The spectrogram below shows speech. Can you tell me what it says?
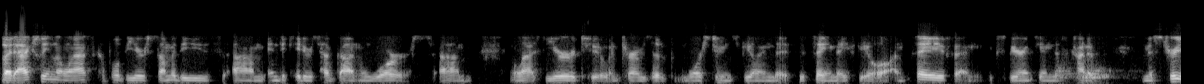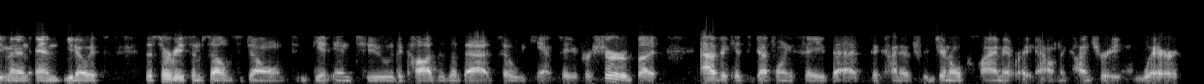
But actually, in the last couple of years, some of these um, indicators have gotten worse. Um, in the last year or two, in terms of more students feeling that saying they feel unsafe and experiencing this kind of mistreatment. And you know, it's the surveys themselves don't get into the causes of that, so we can't say for sure. But advocates definitely say that the kind of general climate right now in the country, where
